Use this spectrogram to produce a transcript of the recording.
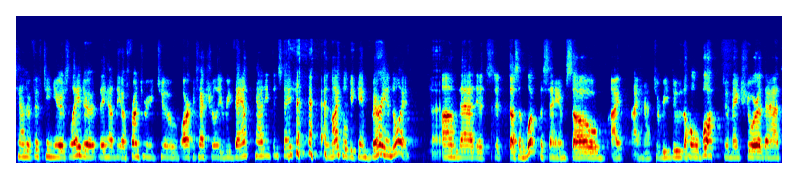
10 or 15 years later, they had the effrontery to architecturally revamp Paddington Station, and Michael became very annoyed um, that it's it doesn't look the same. So I I had to redo the whole book to make sure that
